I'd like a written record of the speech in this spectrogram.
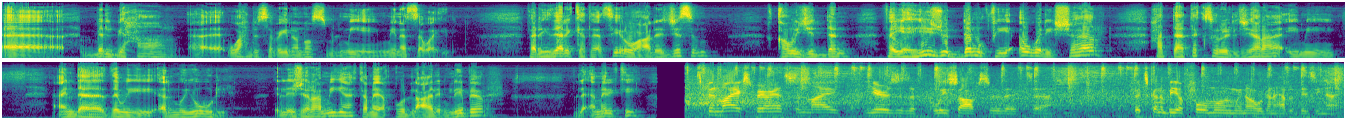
آه، بالبحار 71.5% آه، من السوائل. فلذلك تأثيره على الجسم قوي جدا فيهيج الدم في أول الشهر حتى تكثر الجرائم عند ذوي الميول الإجرامية كما يقول العالم ليبر الأمريكي It's been my experience in my years as a police officer that uh, if it's going to be a full moon, we know we're going to have a busy night.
